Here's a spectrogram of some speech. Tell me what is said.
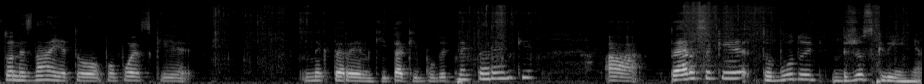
Хто не знає, то по-польськи нектаринки так і будуть нектаринки, а персики то будуть бжосквіня.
